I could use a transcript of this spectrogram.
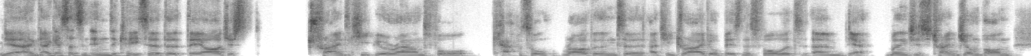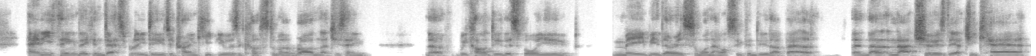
yeah I, I guess that's an indicator that they are just trying to keep you around for capital rather than to actually drive your business forward. Um, yeah, willing to just try and jump on anything they can desperately do to try and keep you as a customer rather than actually saying, no, we can't do this for you. Maybe there is someone else who can do that better. And that, and that shows they actually care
